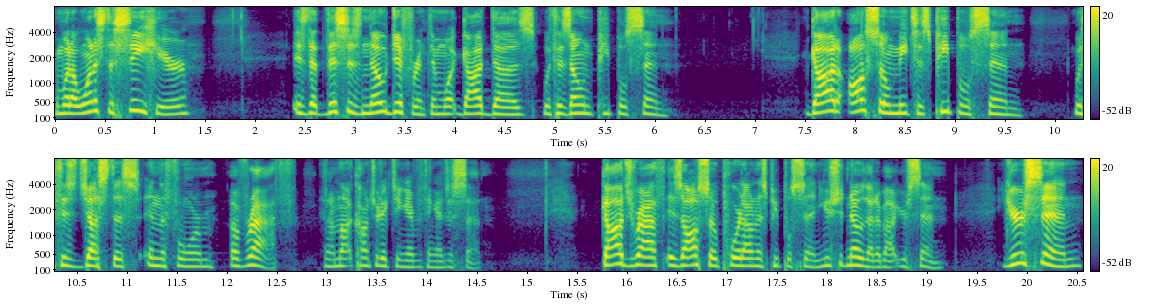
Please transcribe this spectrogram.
And what I want us to see here is that this is no different than what God does with his own people's sin. God also meets his people's sin with his justice in the form of wrath. And I'm not contradicting everything I just said. God's wrath is also poured out on his people's sin. You should know that about your sin. Your sin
